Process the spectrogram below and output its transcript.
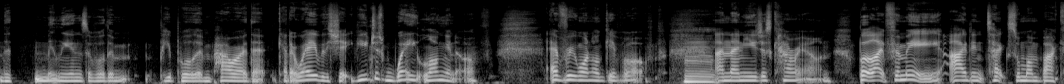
the millions of other people in power that get away with shit. If you just wait long enough, everyone will give up, hmm. and then you just carry on. But like for me, I didn't text someone back,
